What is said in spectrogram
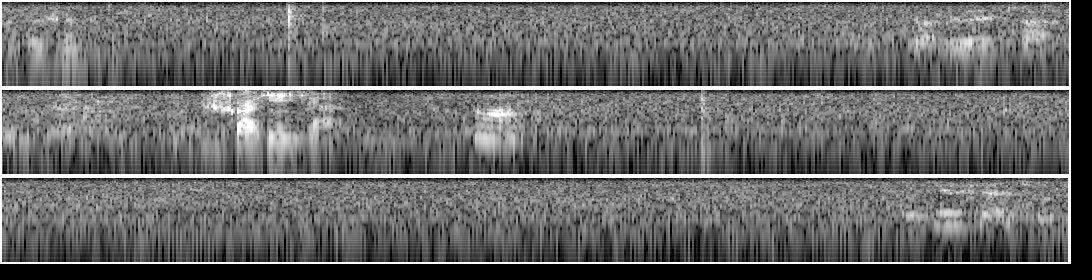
怎么回事？要这个刷新一下。刷新一下。哦。这就是重新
